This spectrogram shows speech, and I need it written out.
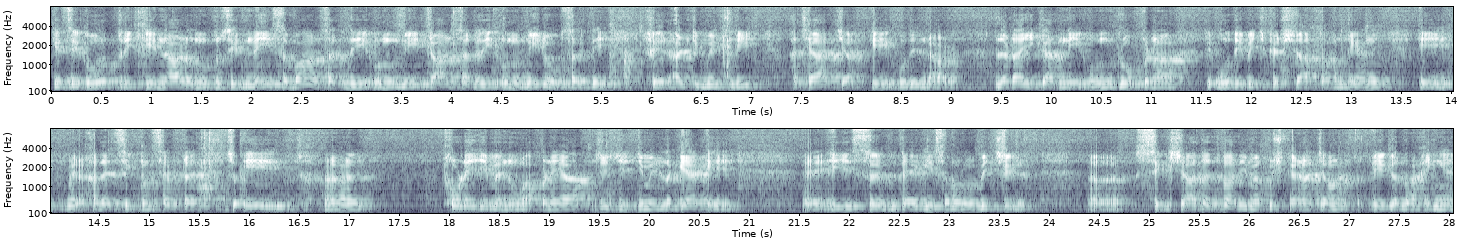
ਕਿਸੇ ਹੋਰ ਤਰੀਕੇ ਨਾਲ ਉਹਨੂੰ ਤੁਸੀਂ ਨਹੀਂ ਸੰਭਾਲ ਸਕਦੇ ਉਹਨੂੰ ਨਹੀਂ ਟਾਲ ਸਕਦੇ ਉਹਨੂੰ ਨਹੀਂ ਰੋਕ ਸਕਦੇ ਫਿਰ ਅਲਟੀਮੇਟਲੀ ਹਥਿਆਰ ਚੱਕ ਕੇ ਉਹਦੇ ਨਾਲ ਲੜਾਈ ਕਰਨੀ ਉਹਨੂੰ ਰੋਕਣਾ ਤੇ ਉਹਦੇ ਵਿੱਚ ਫਿਰ ਸ਼ਹਾਦਤਾਂ ਹੁੰਦੀਆਂ ਨੇ। ਇਹ ਮੇਰਾ ਖਿਆਲ ਹੈ ਕਨਸੈਪਟ ਹੈ। ਸੋ ਇਹ ਅਹ, ਥੋੜੇ ਜਿਹੇ ਮੈਨੂੰ ਆਪਣੇ ਆਪ ਜਿਵੇਂ ਲੱਗਿਆ ਕਿ ਇਸ ਵਿਦਾਇਗੀ ਸਮਾਰੋਹ ਵਿੱਚ ਸਿੱਖ ਸ਼ਹਾਦਤ ਬਾਰੇ ਮੈਂ ਕੁਝ ਕਹਿਣਾ ਚਾਹੁੰਦਾ ਇਹ ਗੱਲਾਂ ਹੈਗੀਆਂ।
